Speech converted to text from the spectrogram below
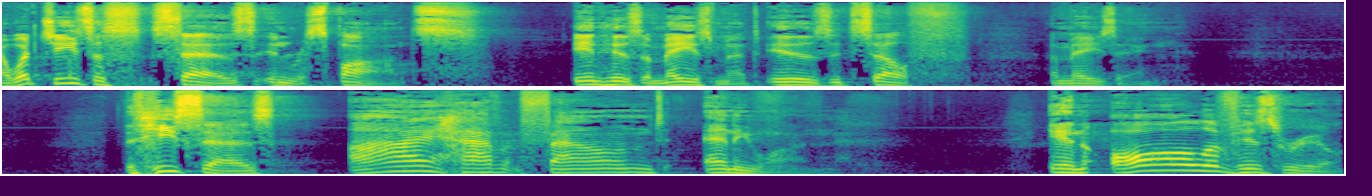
Now, what Jesus says in response in his amazement is itself amazing. That he says, I haven't found anyone in all of Israel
